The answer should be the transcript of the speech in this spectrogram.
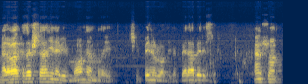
Merhaba arkadaşlar yine bir Modern Blade 2 Bannerlord ile beraberiz. En son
